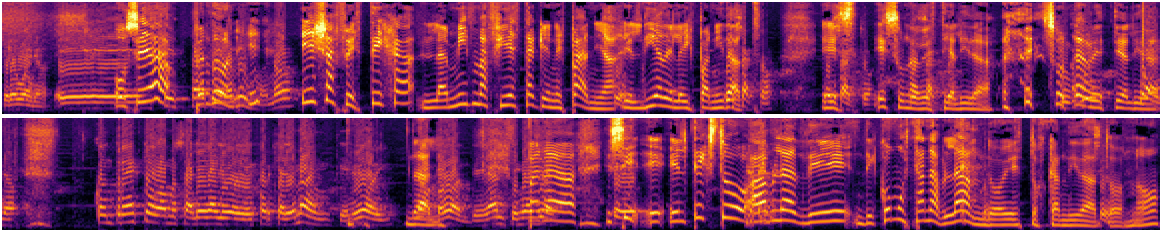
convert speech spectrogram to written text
Pero bueno. Eh, o sea, perdón, e ella festeja la misma fiesta que en España, el Día de la Hispanidad. Exacto. Es, es una bestialidad. es una bestialidad. Bueno, contra esto vamos a leer algo de Jorge Alemán, que es de hoy. Dale. perdón, de antes Para, sí, eh, eh, el texto habla de, de cómo están hablando estos candidatos, ¿no?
